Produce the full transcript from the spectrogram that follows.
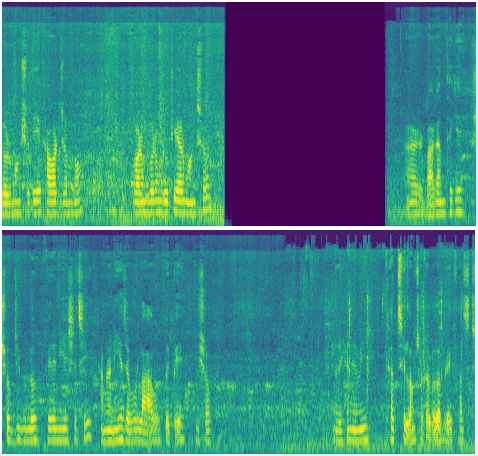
গরুর মাংস দিয়ে খাওয়ার জন্য। গরম গরম রুটি আর মাংস। আর বাগান থেকে সবজিগুলো পেরে নিয়ে এসেছি। আমরা নিয়ে যাব লাউ, পেঁপে এসব। আর এখানে আমি খাচ্ছিলাম সকালবেলা ব্রেকফাস্ট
